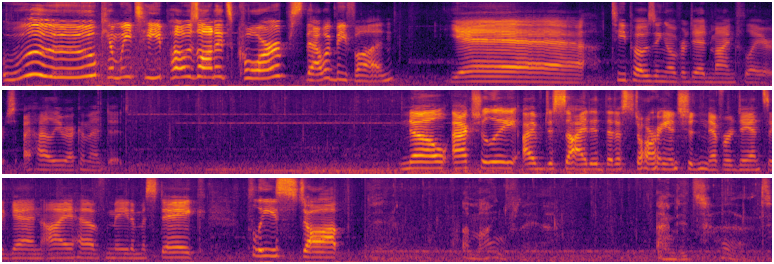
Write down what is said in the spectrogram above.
Ooh, can we T-pose on its corpse? That would be fun. Yeah. T-posing over dead mind flayers. I highly recommend it. No, actually, I've decided that Astarion should never dance again. I have made a mistake. Please stop. A mind flayer. And it's hurt.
